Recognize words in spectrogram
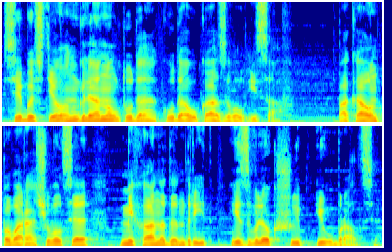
Себастьон глянул туда, куда указывал Исаф. Пока он поворачивался, механодендрит извлек шип и убрался.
